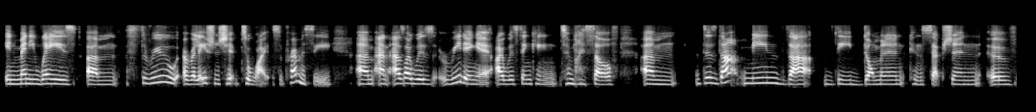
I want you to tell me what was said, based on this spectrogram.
in many ways um, through a relationship to white supremacy. Um, and as I was reading it, I was thinking to myself, um, does that mean that the dominant conception of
